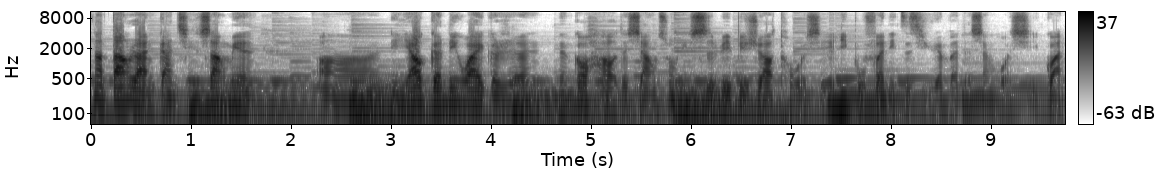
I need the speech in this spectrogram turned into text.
那当然，感情上面，啊，你要跟另外一个人能够好好的相处，你势必必须要妥协一部分你自己原本的生活习惯。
